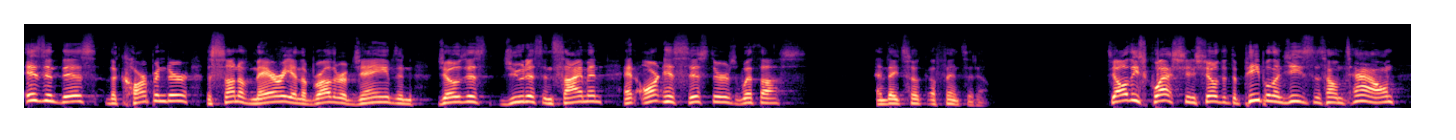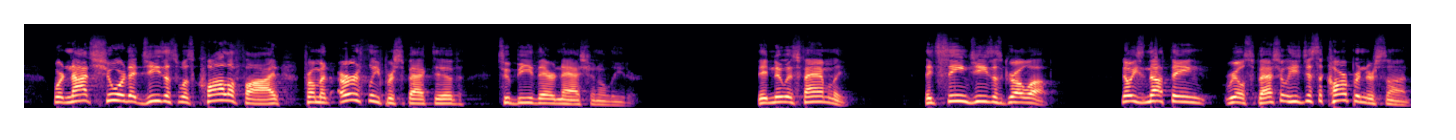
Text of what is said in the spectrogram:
Isn't this the carpenter, the son of Mary, and the brother of James, and Joseph, Judas, and Simon? And aren't his sisters with us? And they took offense at him. See, all these questions show that the people in Jesus' hometown were not sure that Jesus was qualified from an earthly perspective to be their national leader. They knew his family, they'd seen Jesus grow up. No, he's nothing real special. He's just a carpenter's son.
